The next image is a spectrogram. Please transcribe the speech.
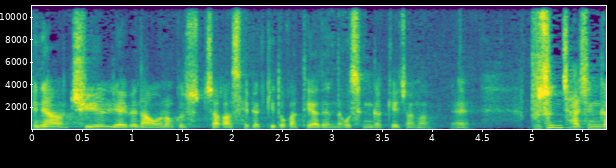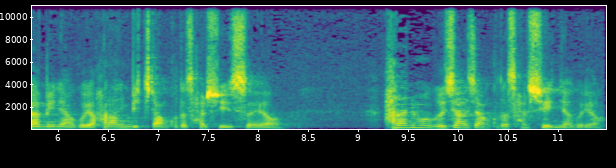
그냥 주일 예배 나오는 그 숫자가 새벽 기도가 돼야 된다고 생각해 저는. 예. 무슨 자신감이냐고요. 하나님 믿지 않고도 살 수 있어요. 하나님을 의지하지 않고도 살 수 있냐고요.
